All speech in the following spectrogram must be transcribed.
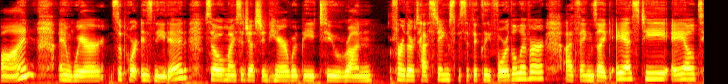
on and where support is needed. So, my suggestion here would be to run further testing specifically for the liver, uh, things like AST, ALT.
